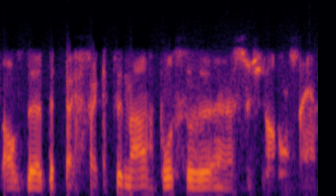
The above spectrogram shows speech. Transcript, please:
als de, de perfecte nagebootste uh, sushi hadden zijn.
